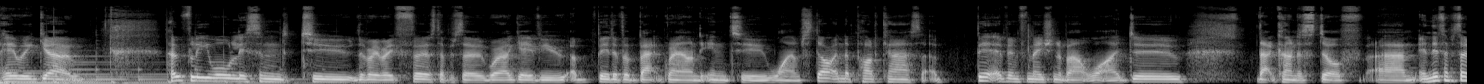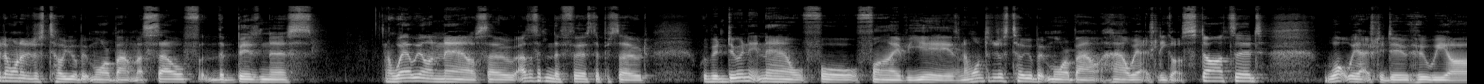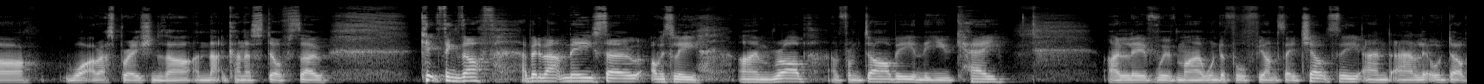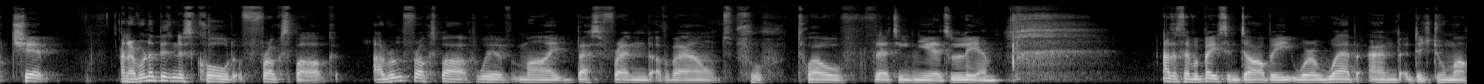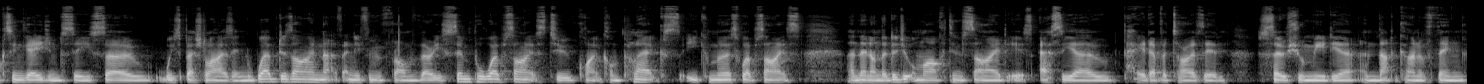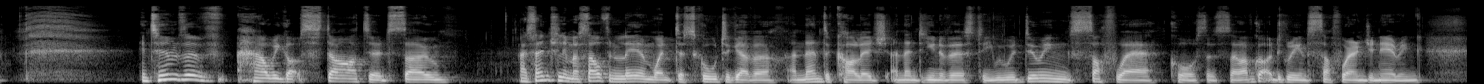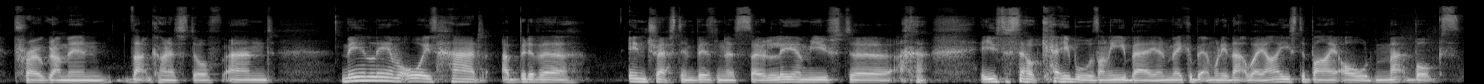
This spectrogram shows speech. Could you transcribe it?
here we go. Hopefully, you all listened to the very, very first episode where I gave you a bit of a background into why I'm starting the podcast, a bit of information about what I do, that kind of stuff. Um, in this episode, I want to just tell you a bit more about myself, the business, and where we are now. So, as I said in the first episode, we've been doing it now for five years, and I want to just tell you a bit more about how we actually got started what we actually do, who we are, what our aspirations are, and that kind of stuff. So, kick things off, a bit about me. So, obviously, I'm Rob, I'm from Derby in the UK. I live with my wonderful fiance Chelsea and our little dog Chip. And I run a business called Frogspark. I run Frogspark with my best friend of about 12, 13 years, Liam. As I said, we're based in Derby. We're a web and digital marketing agency, so we specialise in web design. That's anything from very simple websites to quite complex e commerce websites. And then on the digital marketing side, it's SEO, paid advertising, social media, and that kind of thing. In terms of how we got started, so essentially myself and Liam went to school together and then to college and then to university. We were doing software courses. So I've got a degree in software engineering, programming, that kind of stuff. And me and Liam always had a bit of a interest in business. So Liam used to he used to sell cables on eBay and make a bit of money that way. I used to buy old MacBooks,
